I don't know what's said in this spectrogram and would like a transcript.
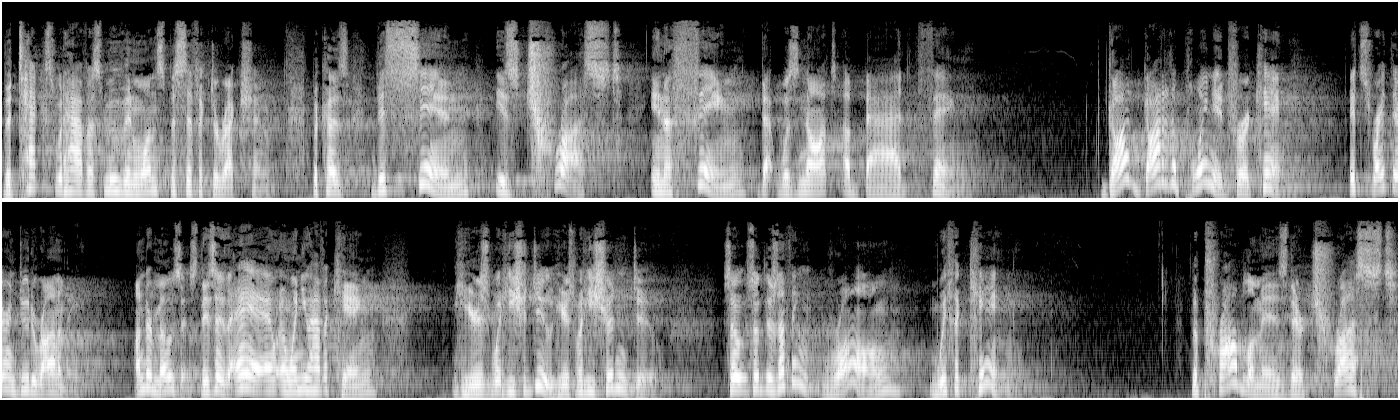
The text would have us move in one specific direction because this sin is trust in a thing that was not a bad thing. God, got it appointed for a king. It's right there in Deuteronomy under Moses. They say, hey, and when you have a king, here's what he should do, here's what he shouldn't do. So, so there's nothing wrong with a king. The problem is their trust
